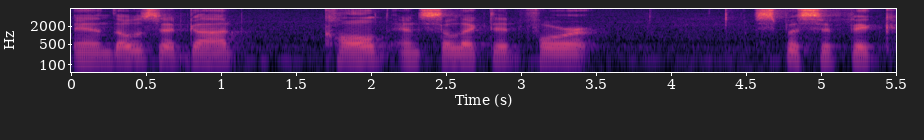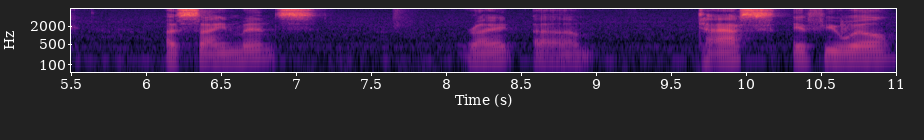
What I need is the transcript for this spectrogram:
and those that God called and selected for specific assignments, right? Um, tasks, if you will.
